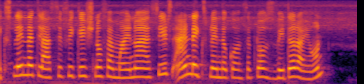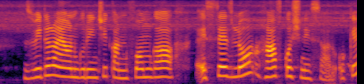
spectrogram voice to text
explain the classification of amino acids and explain the concept of zwitter ion zwitter ion గురించి కన్ఫామ్గా ఎస్సేజ్లో హాఫ్ క్వశ్చన్ ఇస్తారు ఓకే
